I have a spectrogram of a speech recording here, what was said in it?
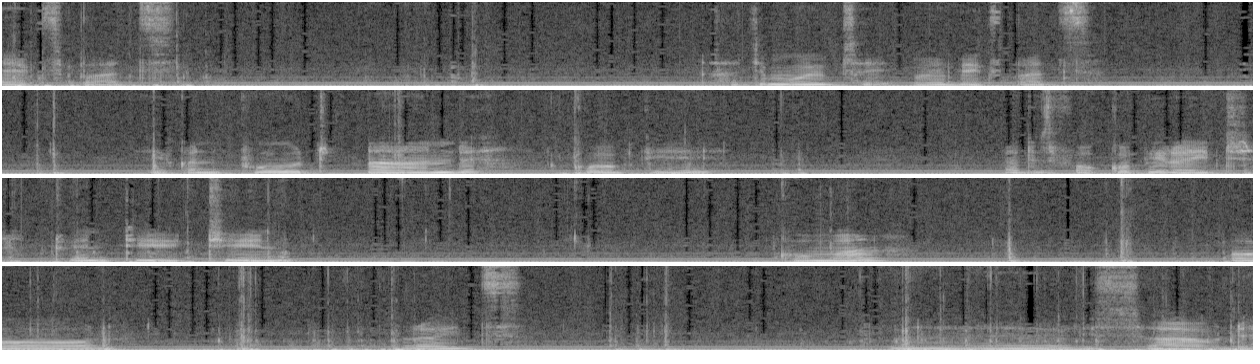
experts search um, website web experts can put and copy that is for copyright 2018 comma all rights uh, reserved.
